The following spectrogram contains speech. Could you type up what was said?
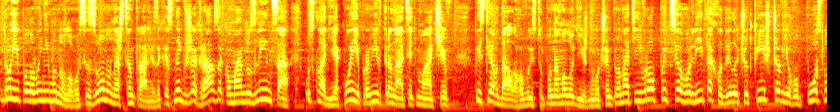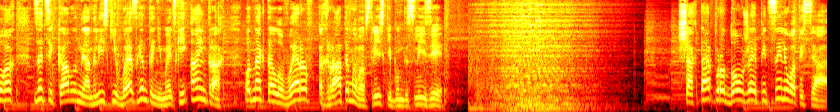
В другій половині минулого сезону наш центральний захисник вже грав за команду з Лінца, у складі якої провів 13 матчів. Після вдалого виступу на молодіжному чемпіонаті Європи цього літа ходили чутки, що в його послугах зацікавлений англійський Весгем та німецький Айнтрахт. Однак Таловеров гратиме в австрійській бундеслізі. Шахтар продовжує підсилюватися.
